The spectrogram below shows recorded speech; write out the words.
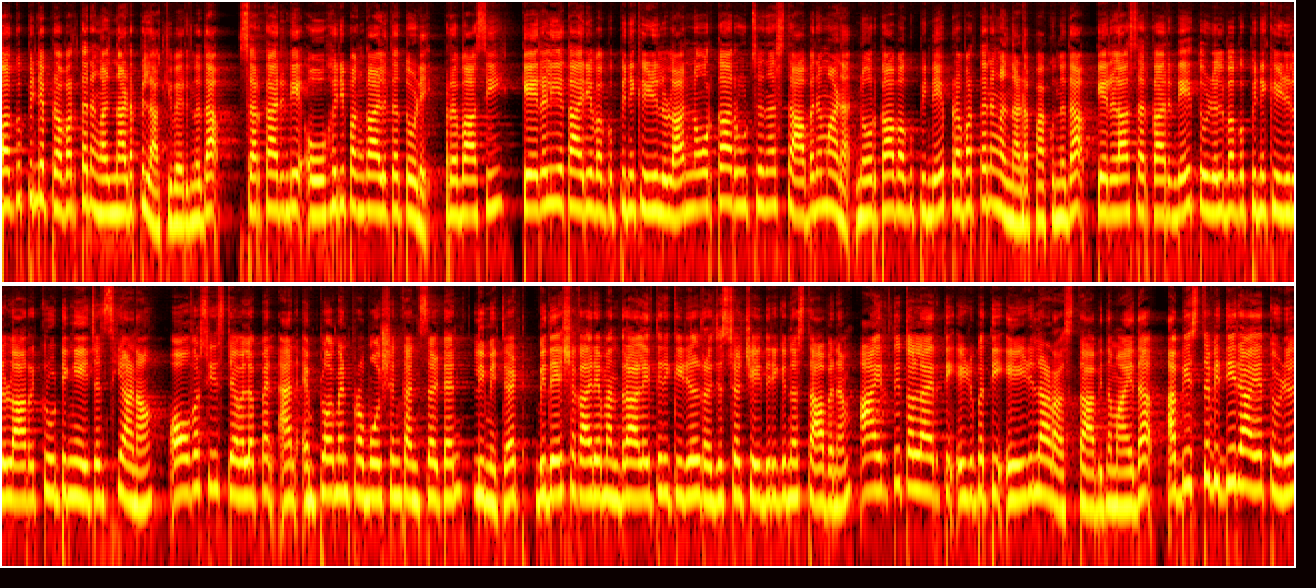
വകുപ്പിന്റെ പ്രവർത്തനങ്ങൾ നടപ്പിലാക്കി വരുന്നത്. സർക്കാരിന്റെ ഓഹരി പങ്കാളിത്തത്തോടെ പ്രവാസി കേരളീയകാര്യ വകുപ്പിന് കീഴിലുള്ള നോർക്ക റൂട്ട്സ് എന്ന സ്ഥാപനമാണ് നോർക്ക വകുപ്പിന്റെ പ്രവർത്തനങ്ങൾ നടപ്പാക്കുന്നത്. കേരള സർക്കാരിന്റെ തൊഴിൽ വകുപ്പിന് കീഴിലുള്ള റിക്രൂട്ടിംഗ് ഏജൻസിയാണ് overseas development and employment promotion consultant limited വിദേശകാര്യ മന്ത്രാലയത്തിന് കീഴിൽ രജിസ്റ്റർ ചെയ്തിരിക്കുന്ന സ്ഥാപനം ആയിരത്തി തൊള്ളായിരത്തി എഴുപത്തി ഏഴിലാണ് സ്ഥാപിതമായത് അഭ്യസ്തവിദ്യരായ തൊഴിൽ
